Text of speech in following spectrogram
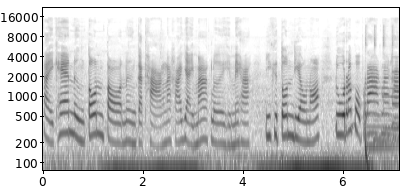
ใส่แค่หนึ่งต้นต่อหนึ่งกระถางนะคะ ใหญ่มากเลยเห็นไหมคะ นี่คือต้นเดียวเนาะดูระบบรากนะคะ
